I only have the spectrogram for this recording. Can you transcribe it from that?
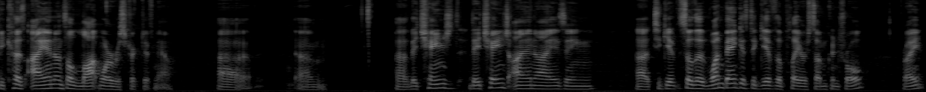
because ionon's a lot more restrictive now. Uh, um, uh, they changed they changed ionizing uh, to give so the one bank is to give the player some control, right?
